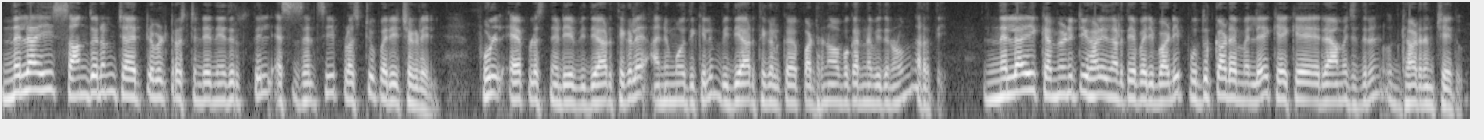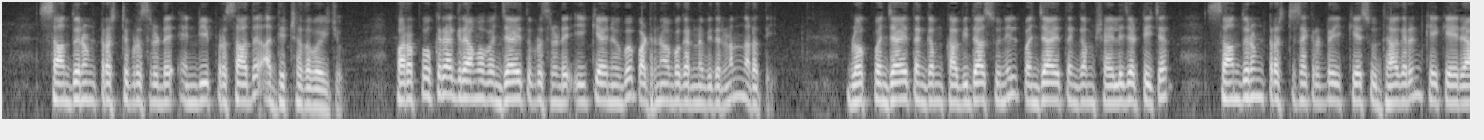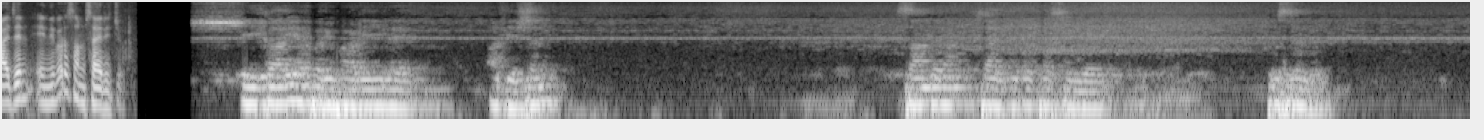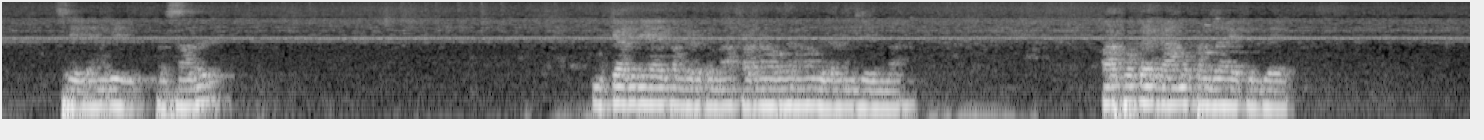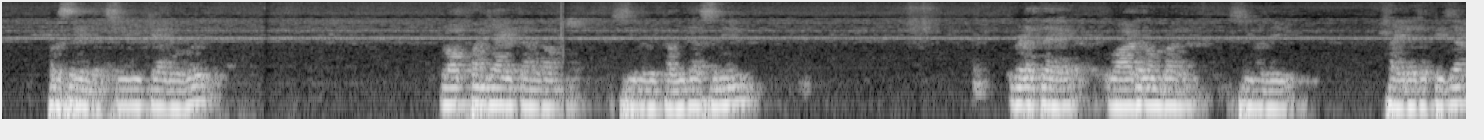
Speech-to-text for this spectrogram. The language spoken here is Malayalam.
നെല്ലായി സാന്ത്വനം ചാരിറ്റബിൾ ട്രസ്റ്റിന്റെ നേതൃത്വത്തിൽ S S L C plus two പരീക്ഷകളിൽ ഫുൾ എ പ്ലസ് നേടിയ വിദ്യാർത്ഥികളെ അനുമോദിക്കലും വിദ്യാർത്ഥികൾക്ക് പഠനോപകരണ വിതരണവും നടത്തി. നെല്ലായി കമ്മ്യൂണിറ്റി ഹാളിൽ നടത്തിയ പരിപാടി Puthukkad M L A K K Ramachandran ഉദ്ഘാടനം ചെയ്തു. Santhwanam trust president N V Prasad അധ്യക്ഷത വഹിച്ചു. പറപ്പോക്കര ഗ്രാമപഞ്ചായത്ത് പ്രസിഡന്റ് ഇ കെ അനൂപ് പഠനോപകരണ വിതരണം നടത്തി. ബ്ലോക്ക് പഞ്ചായത്ത് അംഗം കവിത സുനിൽ പഞ്ചായത്ത് അംഗം Shailaja teacher Santhwanam trust secretary K Sudhakaran K K Rajan എന്നിവർ സംസാരിച്ചു. ഈ കാര്യ പരിപാടിയിലെ അധ്യക്ഷൻ സാന്ത്വനം ചാരിറ്റബിൾ ട്രസ്റ്റിന്റെ president Shri N V Prasad മുഖ്യാതിഥിയായി പങ്കെടുക്കുന്ന പഠനോപകരണം വിതരണം ചെയ്യുന്ന പറപ്പൂക്കര ഗ്രാമപഞ്ചായത്തിന്റെ president Shri V K Anoop block panchayat അംഗം ശ്രീമതി കവിത സുനിൽ ഇവിടുത്തെ ward member Shrimati Shailaja teacher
